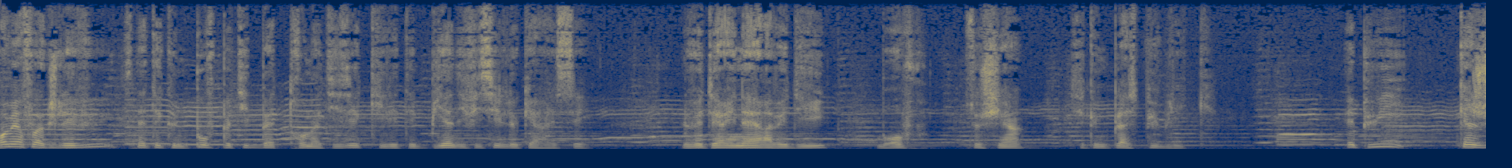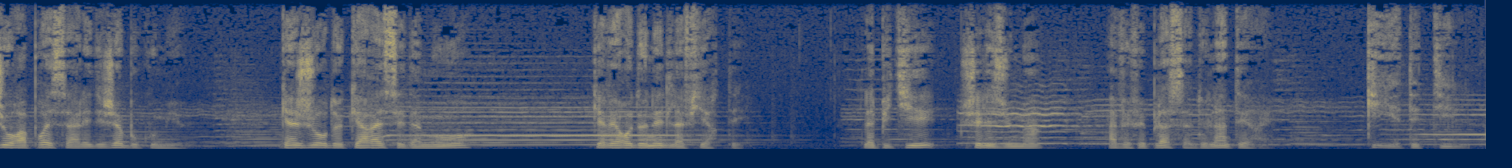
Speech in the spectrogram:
Première fois que je l'ai vu, ce n'était qu'une pauvre petite bête traumatisée qu'il était bien difficile de caresser. Le vétérinaire avait dit Bof, ce chien, c'est qu'une place publique. Et puis, 15 jours après, ça allait déjà beaucoup mieux. 15 jours de caresses et d'amour qui avaient redonné de la fierté. La pitié, chez les humains, avait fait place à de l'intérêt. Qui était-il?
